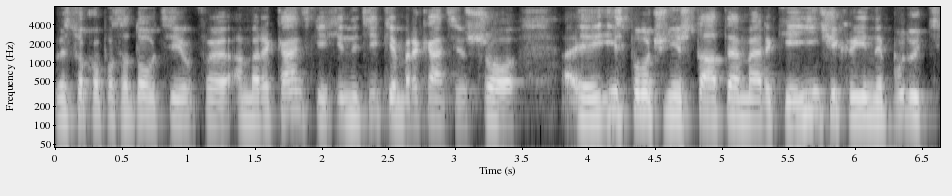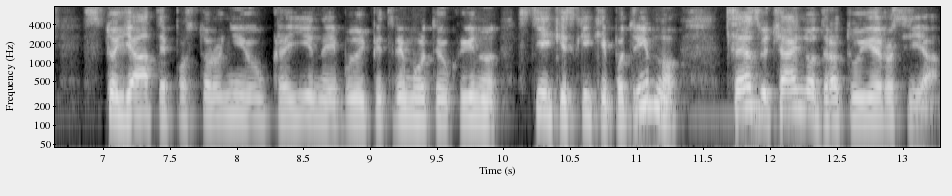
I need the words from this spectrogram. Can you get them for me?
високопосадовців американських, і не тільки американців, що і Сполучені Штати Америки, і інші країни будуть стояти по стороні України і будуть підтримувати Україну стільки, скільки потрібно, це звичайно дратує росіян.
